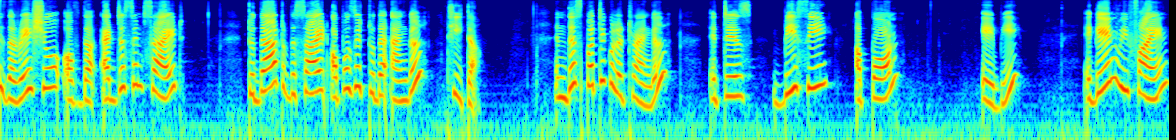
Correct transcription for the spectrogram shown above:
is the ratio of the adjacent side to that of the side opposite to the angle theta. In this particular triangle it is BC upon AB. Again we find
